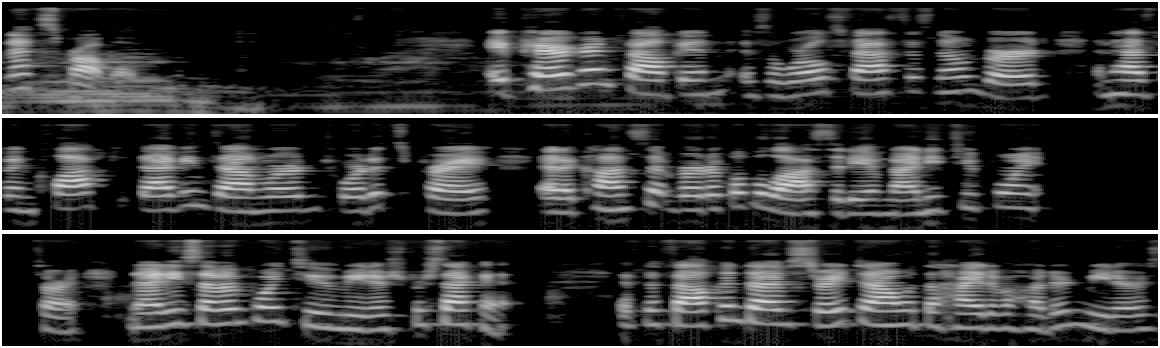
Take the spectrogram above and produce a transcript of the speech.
Next problem. A peregrine falcon is the world's fastest known bird and has been clocked diving downward toward its prey at a constant vertical velocity of 92 point, sorry, 97.2 meters per second. If the falcon dives straight down with a height of 100 meters,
